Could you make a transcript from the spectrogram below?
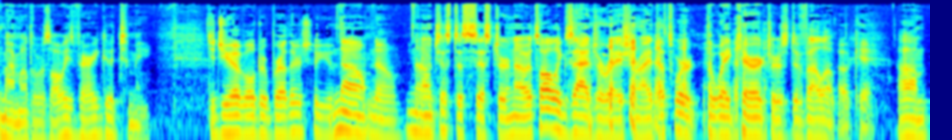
my mother was always very good to me. Did you have older brothers who you? No, no, no, just a sister. No, it's all exaggeration, right? That's where the way characters develop. Okay. Um,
